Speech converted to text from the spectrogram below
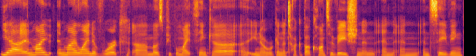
Yeah, in my in my line of work, uh, most people might think, uh, uh, you know, we're going to talk about conservation and, and, and, and saving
